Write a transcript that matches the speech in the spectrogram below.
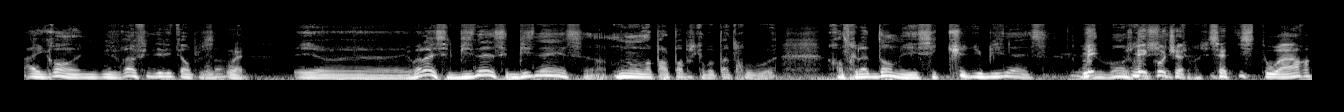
Ah, il est grand, une, vraie infidélité en plus. Hein. Ouais. Euh, et, voilà, c'est le business, c'est le business. Nous, on n'en parle pas parce qu'on ne veut pas trop euh, rentrer là-dedans, mais c'est que du business. Mais, mais coach, cette histoire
